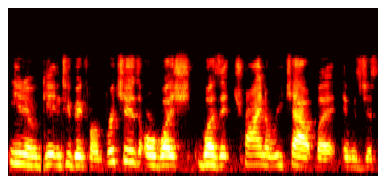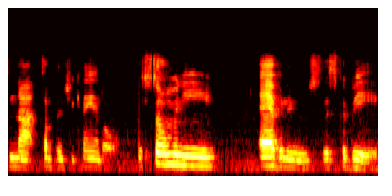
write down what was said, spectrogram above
you know, getting too big for her britches, or was she, was it trying to reach out, but it was just not something she can handle? There's so many avenues this could be.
